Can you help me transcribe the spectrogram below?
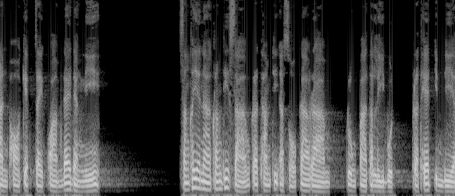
อันพอเก็บใจความได้ดังนี้ สังคยนาครั้งที่สามกระทำที่อโศการาม กรุงปาตลีบุตร ประเทศอินเดีย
